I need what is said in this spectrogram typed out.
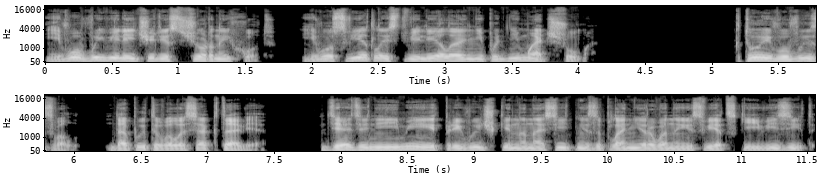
Его вывели через черный ход. Его светлость велела не поднимать шума. «Кто его вызвал?» — допытывалась Октавия. «Дядя не имеет привычки наносить незапланированные светские визиты».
